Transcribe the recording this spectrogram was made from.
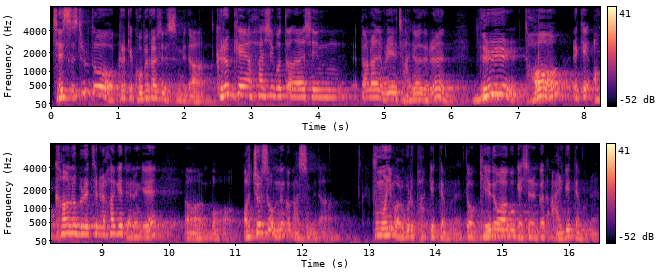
제 스스로도 그렇게 고백할 수 있습니다. 그렇게 하시고 떠나신, 떠난 우리의 자녀들은 늘 더 이렇게 accountability를 하게 되는 게, 어, 뭐, 어쩔 수 없는 것 같습니다. 부모님 얼굴을 봤기 때문에, 또 기도하고 계시는 것 알기 때문에.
